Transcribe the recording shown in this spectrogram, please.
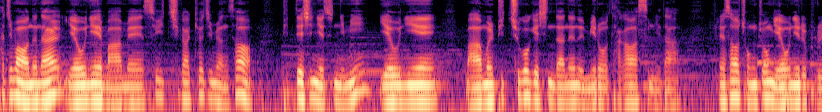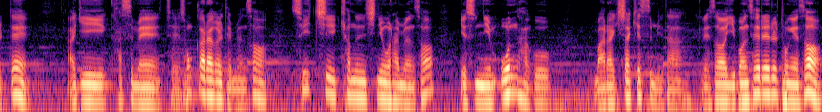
하지만 어느 날 예훈이의 마음에 스위치가 켜지면서 빛 대신 예수님이 예훈이의 마음을 비추고 계신다는 의미로 다가왔습니다. 그래서 종종 예훈이를 부를 때 아기 가슴에 제 손가락을 대면서 스위치 켜는 신용을 하면서 예수님 온 하고 말하기 시작했습니다. 그래서 이번 세례를 통해서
